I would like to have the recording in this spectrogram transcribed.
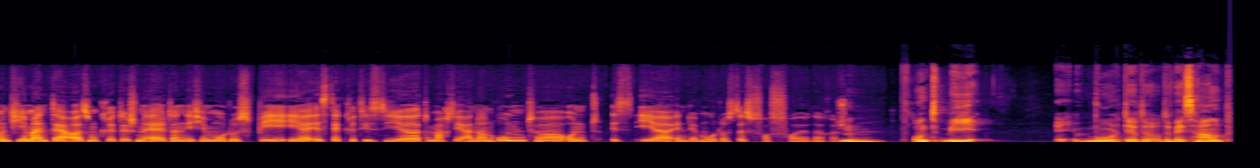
Und jemand, der aus dem kritischen Eltern-Ich im Modus B eher ist, der kritisiert, macht die anderen runter und ist eher in dem Modus des Verfolgerischen. Mhm. Und wie wurde oder, oder weshalb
